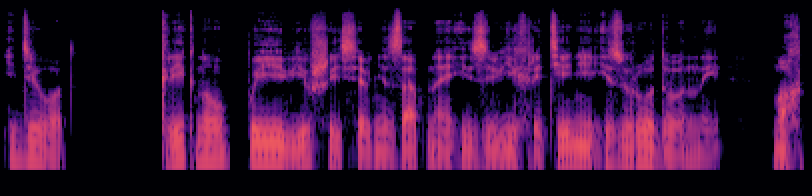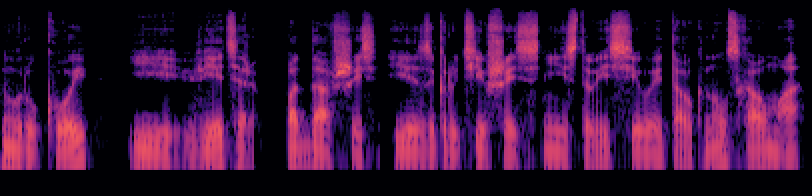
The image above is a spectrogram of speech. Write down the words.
«Идиот!» — крикнул появившийся внезапно из вихря тени изуродованный, махнул рукой, и ветер, поддавшись и закрутившись с неистовой силой, толкнул с холма,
